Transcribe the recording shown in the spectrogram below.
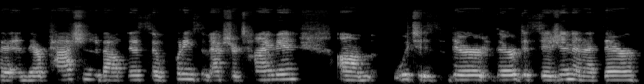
nonprofit and they're passionate about this. So putting some extra time in, um, which is their their decision and at their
